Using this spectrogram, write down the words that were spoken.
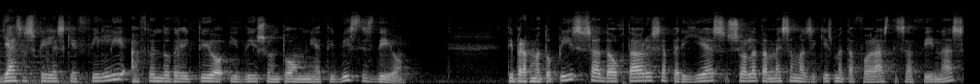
Γεια σας φίλες και φίλοι, αυτό είναι το δελτίο ειδήσεων του Omnia TV στις 2. Την πραγματοποίηση 48 ώρες απεργίας σε όλα τα μέσα μαζικής μεταφοράς της Αθήνας,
